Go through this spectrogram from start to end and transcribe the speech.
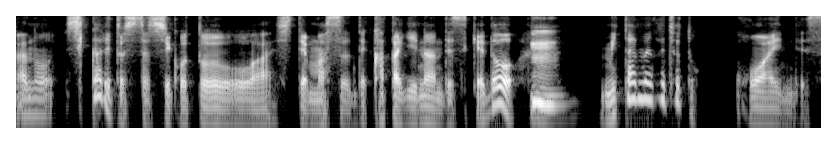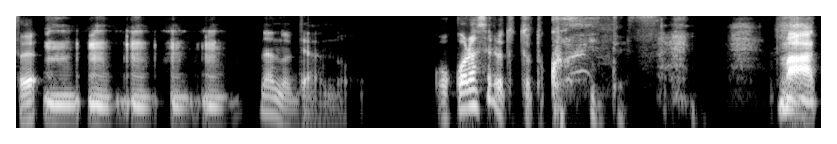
の、しっかりとした仕事はしてますんで、仇なんですけど、うん見た目がちょっと怖いんです。なので、あの、怒らせるとちょっと怖いんです。まあ、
